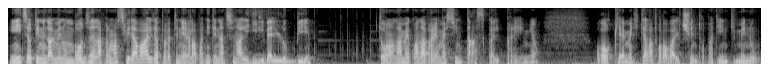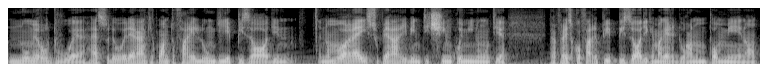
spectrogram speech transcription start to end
Inizia ottenendo almeno un bronzo nella prima sfida valida per ottenere la patente nazionale di livello B. Torna da me quando avrai messo in tasca il premio. Ok, mettiti alla prova il centro patenti, menu numero 2. Adesso devo vedere anche quanto fare lunghi gli episodi. Non vorrei superare i 25 minuti. Preferisco fare più episodi che magari durano un po' meno.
